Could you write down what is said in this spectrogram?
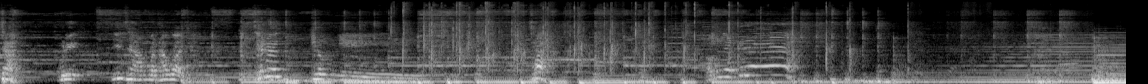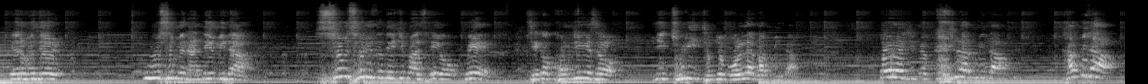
자, 우리 인사 한번 하고 하자. 새벽 경리. 자, 어머니 엎드려. 여러분들 웃으면 안 됩니다. 숨소리도 내지 마세요. 왜? 제가 공중에서 이 줄이 점점 올라갑니다. 떨어지면 큰일 납니다. 갑니다.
